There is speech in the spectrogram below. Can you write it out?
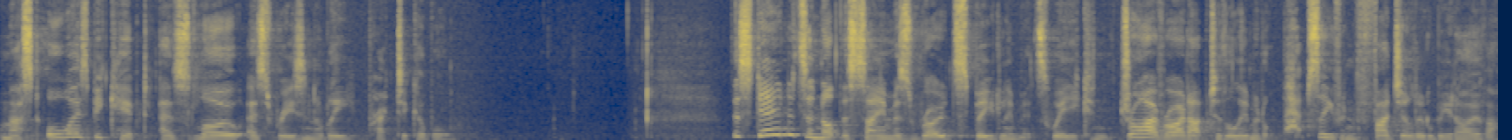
must always be kept as low as reasonably practicable. The standards are not the same as road speed limits where you can drive right up to the limit or perhaps even fudge a little bit over.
